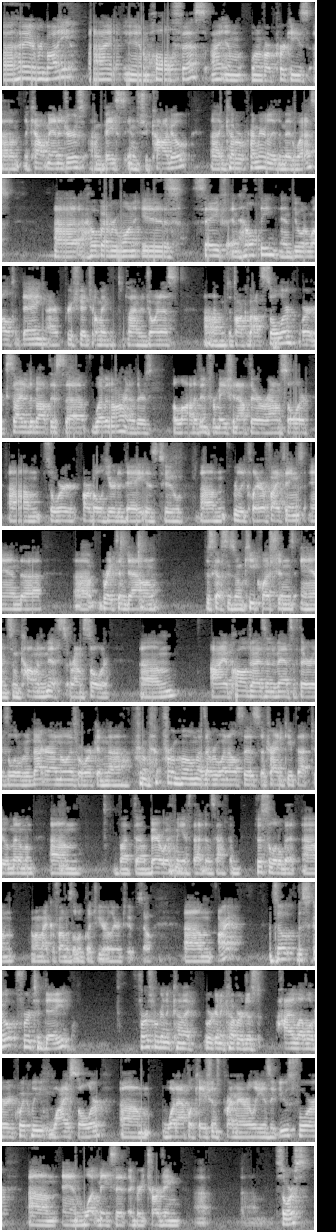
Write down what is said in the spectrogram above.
Uh, hey everybody, I am Hall Fess. I am one of our Purkey's um, account managers. I'm based in Chicago uh, and cover primarily the Midwest. Uh, I hope everyone is safe and healthy and doing well today. I appreciate y'all making some time to join us um, to talk about solar. We're excited about this uh, webinar. I know there's a lot of information out there around solar. Um, so we're, our goal here today is to um, really clarify things and uh, break them down, discussing some key questions and some common myths around solar. Um, I apologize in advance if there is a little bit of background noise. We're working uh, from from home as everyone else is, so trying to keep that to a minimum. Um, but uh, bear with me if that does happen just a little bit. Um, my microphone was a little glitchy earlier too. So, um, all right. So the scope for today. First, we're going to kind of we're going to cover just high level very quickly. Why solar? Um, what applications primarily is it used for? Um, and what makes it a great charging uh, um, source?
